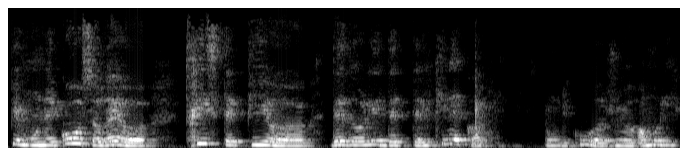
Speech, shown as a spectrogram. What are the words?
Puis mon écho serait euh, triste et puis euh, désolé d'être tel qu'il est, quoi. Donc du coup, euh, je me ramollis.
